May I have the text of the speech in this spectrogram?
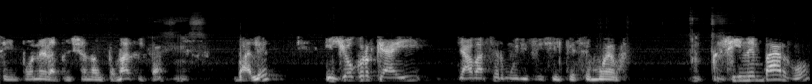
se impone la prisión automática, ¿vale? Y yo creo que ahí ya va a ser muy difícil que se mueva. Sin embargo,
